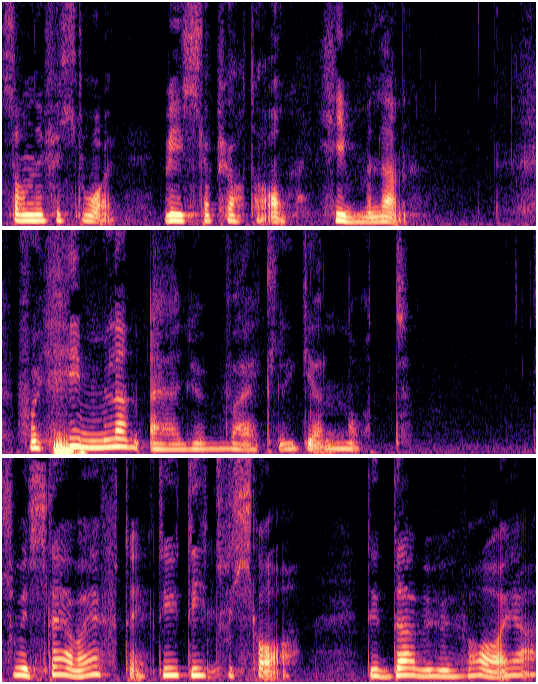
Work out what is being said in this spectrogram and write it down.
Som ni förstår, vi ska prata om himlen. För himlen är ju verkligen något som vi strävar efter. Det är ju dit vi ska. Det är där vi vill vara.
